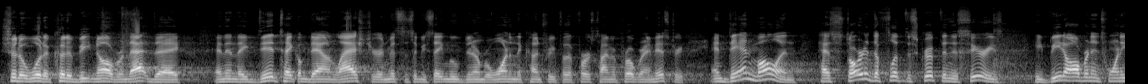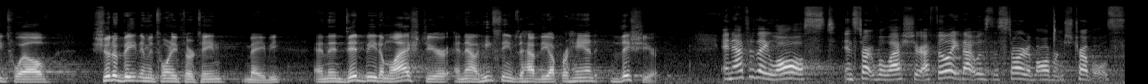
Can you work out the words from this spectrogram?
should have, would have, could have beaten Auburn that day. And then they did take them down last year, and Mississippi State moved to number one in the country for the first time in program history. And Dan Mullen has started to flip the script in this series. He beat Auburn in 2012, should have beaten him in 2013, maybe, and then did beat him last year, and now he seems to have the upper hand this year. And after they lost in Starkville last year, I feel like that was the start of Auburn's troubles.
